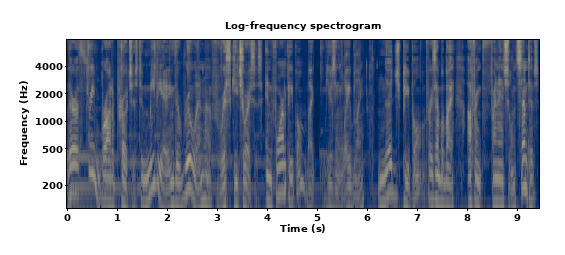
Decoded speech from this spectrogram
There are three broad approaches to mediating the ruin of risky choices. Inform people, like using labeling, nudge people, for example by offering financial incentives,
